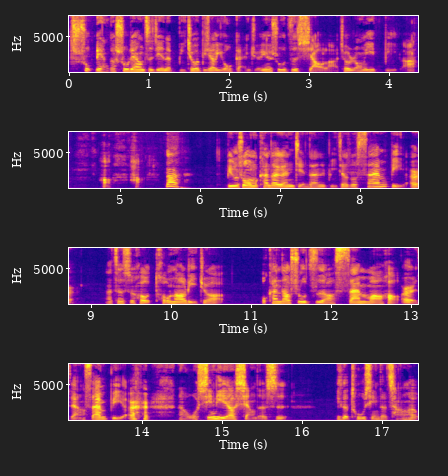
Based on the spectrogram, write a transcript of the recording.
数两个数量之间的比就会比较有感觉，因为数字小啦，就容易比啦。好好，那。比如说，我们看到一个很简单的比，叫做三比二。那这时候头脑里就要，我看到数字哦，三冒号二这样，三比二。那我心里要想的是一个图形的长和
